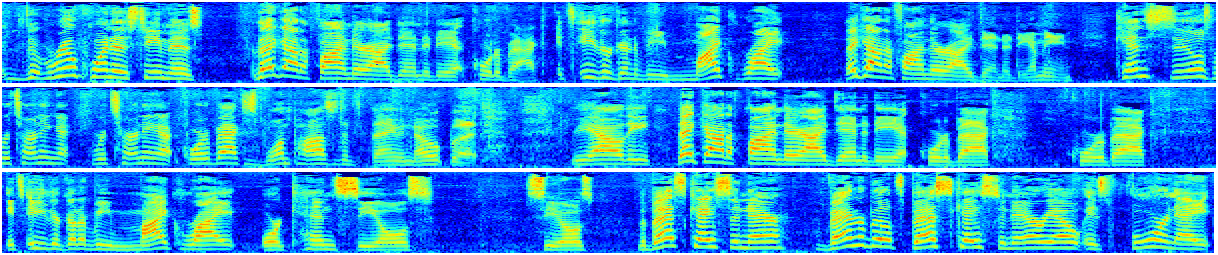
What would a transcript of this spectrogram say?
the real point of this team is they got to find their identity at quarterback. It's either going to be Mike Wright. They got to find their identity. I mean, Ken Seals returning at returning at quarterback is one positive thing, note, but reality, they got to find their identity at quarterback. Quarterback. It's either going to be Mike Wright or Ken Seals. Seals. The best case scenario, Vanderbilt's best case scenario is four and eight.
